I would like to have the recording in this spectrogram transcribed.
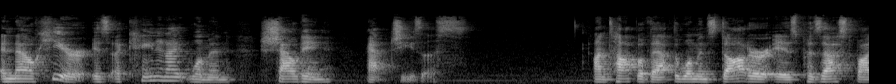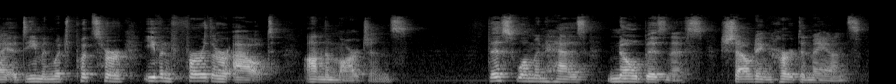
And now here is a Canaanite woman shouting at Jesus. On top of that, the woman's daughter is possessed by a demon, which puts her even further out on the margins. This woman has no business shouting her demands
